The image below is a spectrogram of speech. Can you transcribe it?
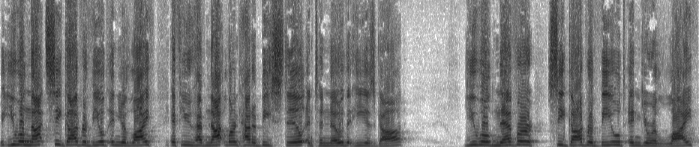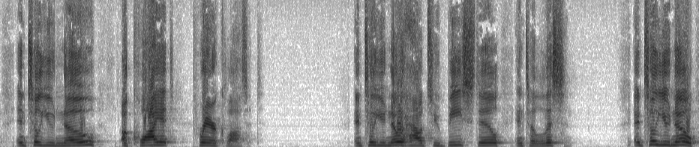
You will not see God revealed in your life if you have not learned how to be still and to know that He is God. You will never see God revealed in your life until you know a quiet prayer closet, until you know how to be still and to listen, until you know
